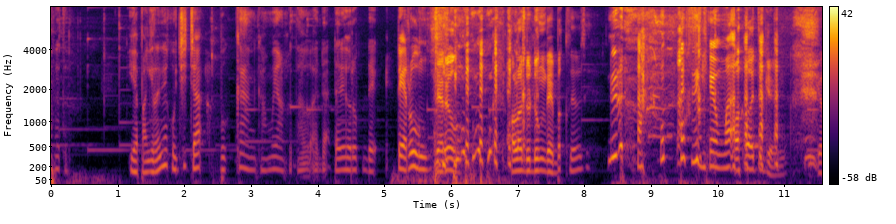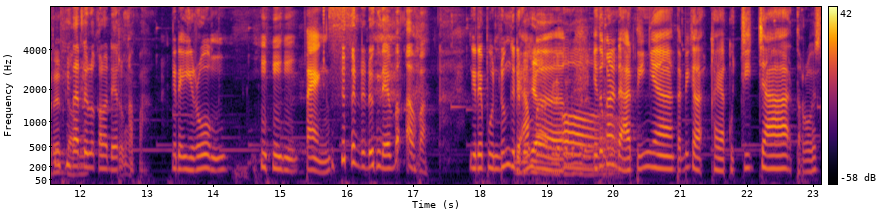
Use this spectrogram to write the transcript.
Apa tuh? Ya panggilannya kucica Bukan, kamu yang aku tahu ada dari huruf D. terung Derung. Kalau Dudung Debek siapa sih? si Gema Oh, itu game. Keren Ntar kamu. dulu kalau derung apa? gede irung thanks Dudung debak apa? gede pundung gede, Gede- ya, ambek gede pundung, oh gede itu kan ada artinya tapi kayak kayak kucica terus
